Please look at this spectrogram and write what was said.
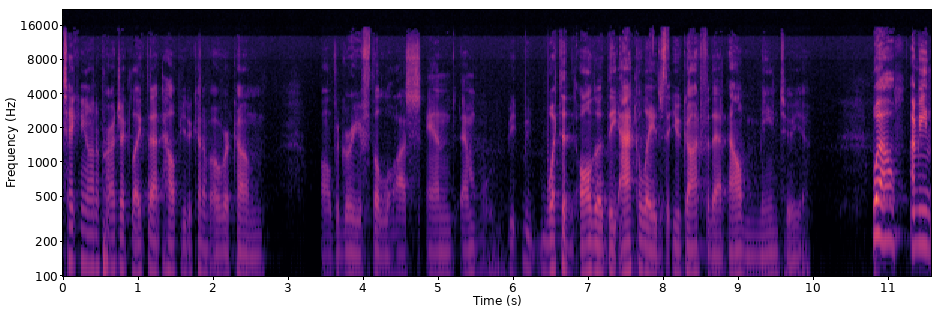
taking on a project like that help you to kind of overcome all the grief, the loss, and and what did all the, the accolades that you got for that album mean to you? Well, I mean,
